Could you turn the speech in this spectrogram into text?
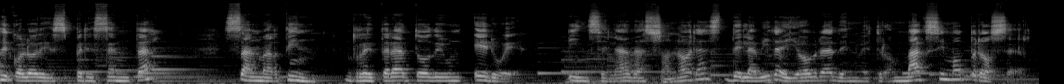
de Colores presenta San Martín, retrato de un héroe, pinceladas sonoras de la vida y obra de nuestro máximo prócer.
